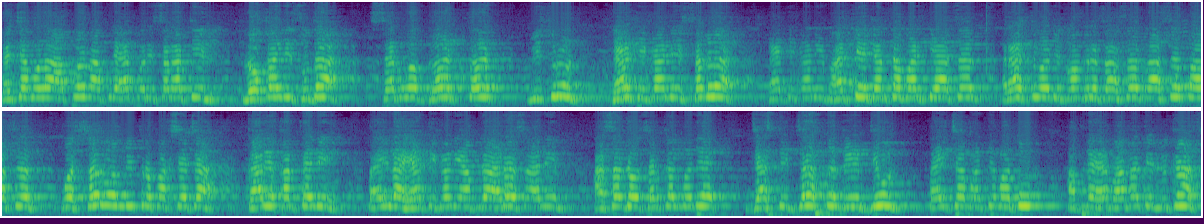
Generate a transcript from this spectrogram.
त्याच्यामुळं आपण आपल्या ह्या परिसरातील लोकांनी सुद्धा सर्व गट तट विसरून ह्या ठिकाणी सगळं त्या ठिकाणी भारतीय जनता पार्टी असेल राष्ट्रवादी काँग्रेस असेल रासप असेल व सर्व मित्र पक्षाच्या कार्यकर्त्यांनी ताईला ह्या ठिकाणी आपल्या आडस आणि आसरगाव सर्कलमध्ये जास्तीत जास्त लीड देऊन ताईच्या माध्यमातून आपल्या ह्या भागातील विकास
